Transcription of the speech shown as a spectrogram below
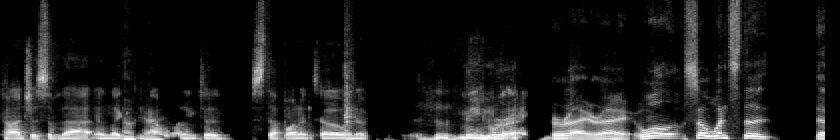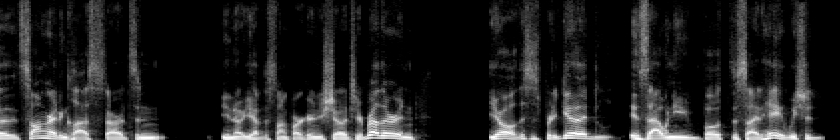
conscious of that and like Okay. not wanting to step on a toe in a mean way Right. Right. Well, so once the the songwriting class starts, and you know you have the song Parker, and you show it to your brother, and yo, this is pretty good. Is that when you both decide, hey, we should?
